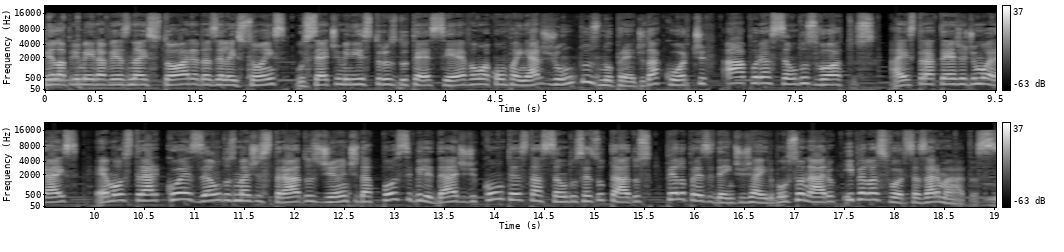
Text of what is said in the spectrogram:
Pela primeira vez na história das eleições, os sete ministros do TSE vão acompanhar juntos, no prédio da corte, a apuração dos votos. A estratégia de Moraes é mostrar coesão dos magistrados diante da possibilidade de contestação dos resultados pelo presidente Jair Bolsonaro e pelas Forças Armadas.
